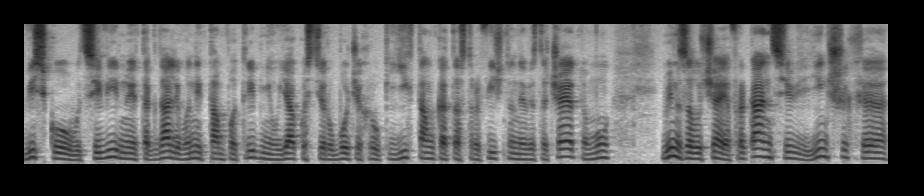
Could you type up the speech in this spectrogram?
військову, цивільну і так далі. Вони там потрібні у якості робочих рук. Їх там катастрофічно не вистачає, тому. Він залучає африканців і інших е,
